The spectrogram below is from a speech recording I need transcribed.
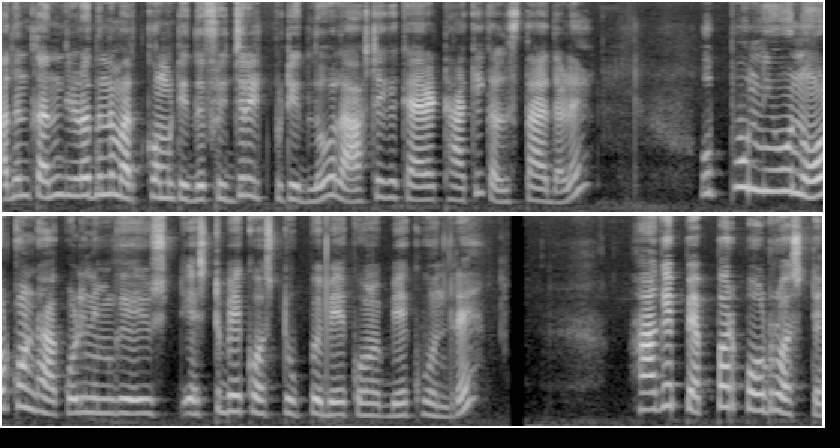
ಅದನ್ನು ತಂದು ಇಡೋದನ್ನು ಮರ್ತ್ಕೊಂಬಿಟ್ಟಿದ್ಲು ಫ್ರಿಜ್ಜಲ್ಲಿ ಇಟ್ಬಿಟ್ಟಿದ್ಲು. ಲಾಸ್ಟಿಗೆ ಕ್ಯಾರೆಟ್ ಹಾಕಿ ಕಲಿಸ್ತಾ ಇದ್ದಾಳೆ. ಉಪ್ಪು ನೀವು ನೋಡ್ಕೊಂಡು ಹಾಕ್ಕೊಳ್ಳಿ ನಿಮಗೆ ಇಷ್ಟು, ಎಷ್ಟು ಬೇಕೋ ಅಷ್ಟು ಉಪ್ಪು ಬೇಕು ಬೇಕು ಅಂದರೆ. ಹಾಗೆ ಪೆಪ್ಪರ್ ಪೌಡ್ರು ಅಷ್ಟೇ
